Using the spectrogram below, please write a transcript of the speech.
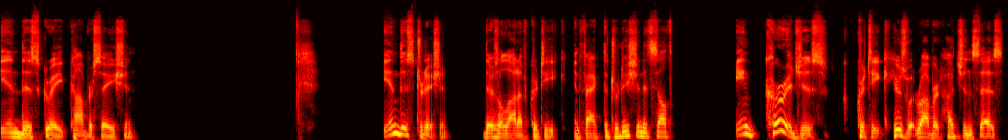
in this great conversation. In this tradition, there's a lot of critique. In fact, the tradition itself encourages critique. Here's what Robert Hutchins says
